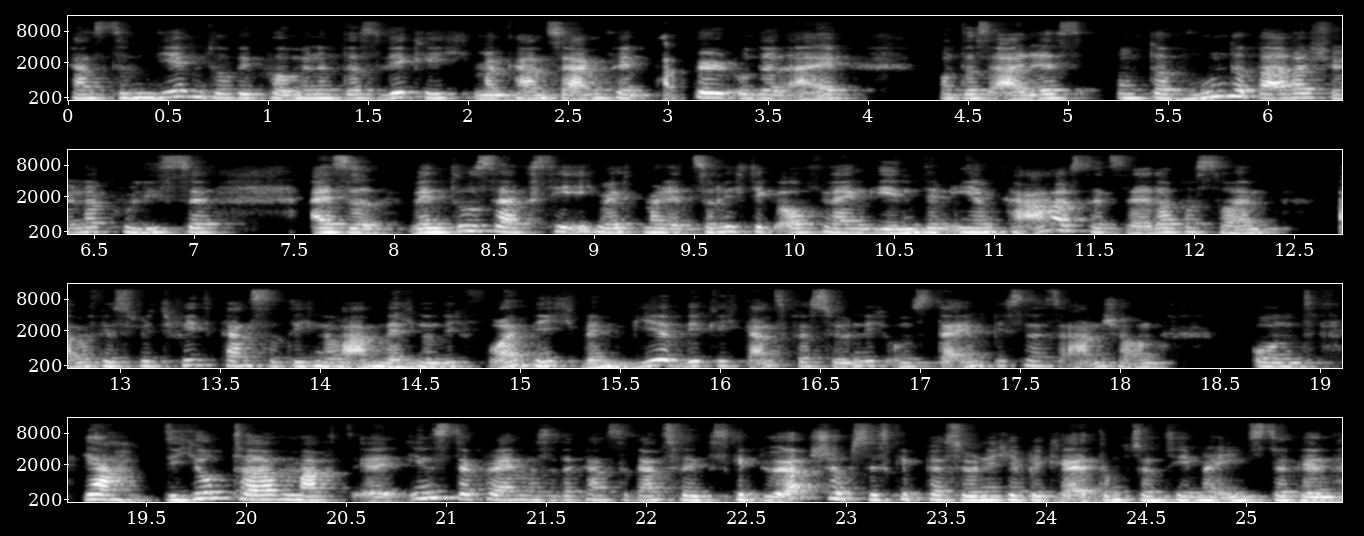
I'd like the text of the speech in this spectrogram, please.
kannst du nirgendwo bekommen. Und das wirklich, man kann sagen, für ein Apfel und ein Ei und das alles unter wunderbarer, schöner Kulisse. Also, wenn du sagst, hey, ich möchte mal jetzt so richtig offline gehen, den IMK hast du jetzt leider versäumt, aber fürs Retreat kannst du dich noch anmelden und ich freue mich, wenn wir wirklich ganz persönlich uns dein Business anschauen und ja, die Jutta macht äh, Instagram, also da kannst du ganz viel, es gibt Workshops, es gibt persönliche Begleitung zum Thema Instagram.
